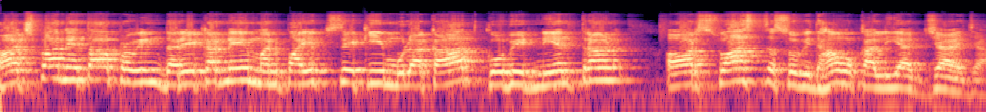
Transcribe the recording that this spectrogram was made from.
भाजपा नेता प्रवीण दरेकर ने मनपायुक्त से की मुलाकात, कोविड नियंत्रण और स्वास्थ्य सुविधाओं का लिया जायजा।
